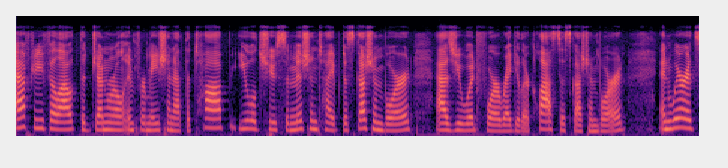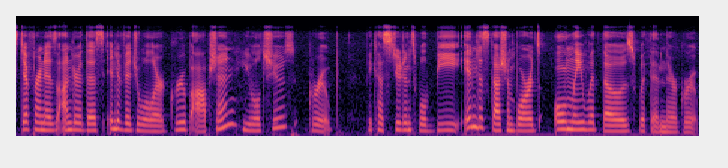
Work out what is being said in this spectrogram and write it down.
After you fill out the general information at the top, you will choose Submission Type Discussion Board as you would for a regular class discussion board. And where it's different is under this individual or group option, you will choose Group because students will be in discussion boards only with those within their group.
